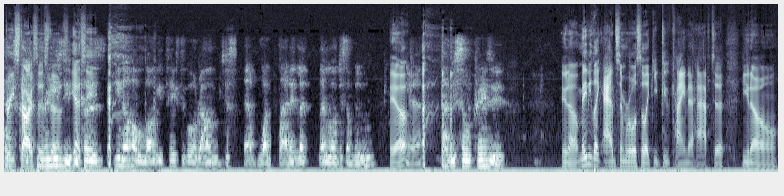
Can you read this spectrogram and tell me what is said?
Three star crazy systems. Yeah, see. because you know how long it takes to go around just at one planet, let let alone just a moon. Yeah. Yeah. That'd be so crazy. You know, maybe like add some rules so like you do kind of have to, you know,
